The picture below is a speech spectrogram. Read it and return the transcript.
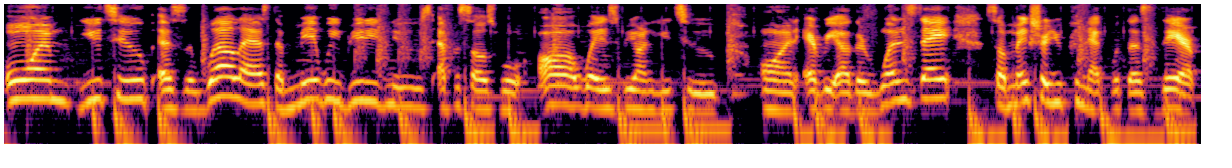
on YouTube as well as the midweek beauty news episodes will always be on YouTube on every other Wednesday. So make sure you connect with us there.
